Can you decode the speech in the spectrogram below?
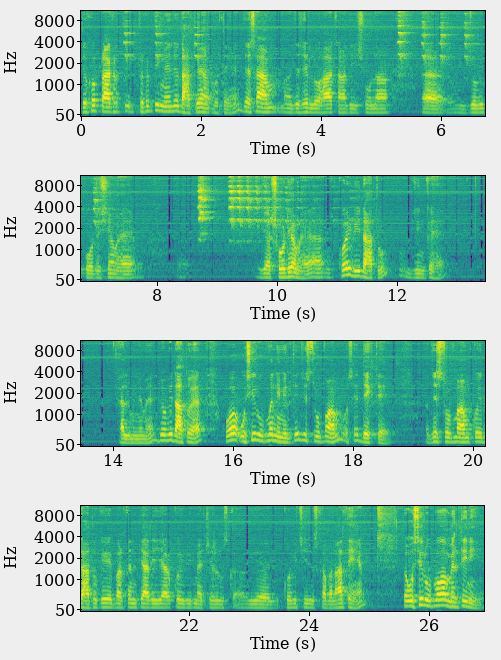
देखो, प्राकृति, प्रकृति में जो धातुएँ होते हैं, जैसा हम, जैसे लोहा, चांदी, सोना जो भी पोटेशियम है या सोडियम है, कोई भी धातु, जिंक है, एल्युमिनियम है, जो भी धातु है, वो उसी रूप में नहीं मिलती जिस रूप में हम उसे देखते हैं। जिस रूप में हम कोई धातु के बर्तन, इत्यादि या कोई भी मटेरियल उसका, ये कोई भी चीज़ उसका बनाते हैं तो उसी रूप में वो मिलती नहीं है।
